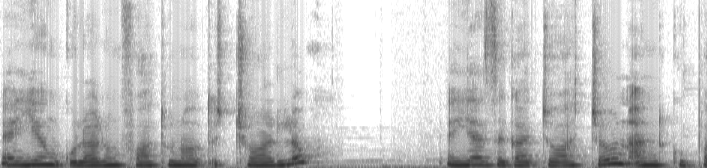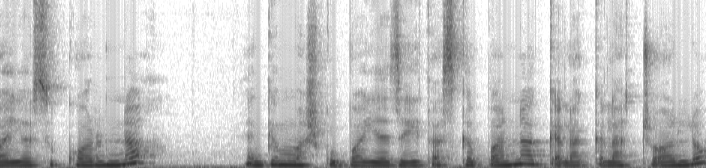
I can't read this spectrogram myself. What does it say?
የእንቁላሉን ፋቱን አውጥቸዋለሁ። እያዘጋጀዋቸውን አንድ ኩባያ ስኳርና ግማሽ ኩባያ ዘይት አስገባና አቀላቅላቸዋለሁ።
